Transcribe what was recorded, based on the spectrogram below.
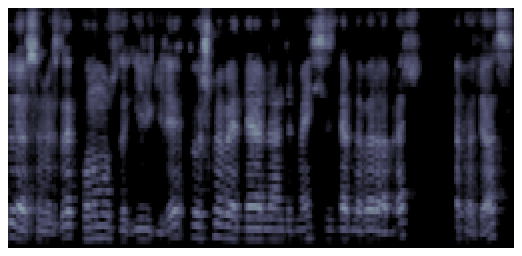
dersimizde konumuzla ilgili ölçme ve değerlendirmeyi sizlerle beraber yapacağız.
